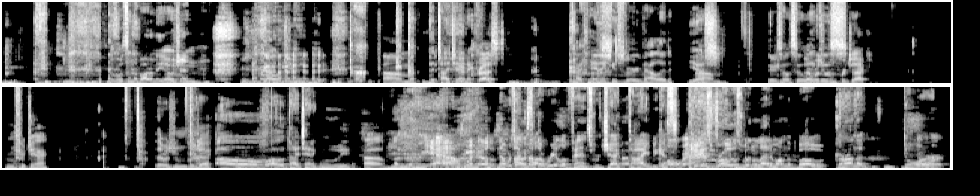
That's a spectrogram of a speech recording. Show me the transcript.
What's in the bottom of the ocean? Oh, um, The Titanic. Crust. Titanic is very valid. Yes. Um, there's also There like was room for Jack. room for Jack. There was room for Jack. oh, oh, Titanic movie. Oh, yeah. What else? No, we're I talking was about thought- the real events where Jack uh, died because Whoa, wait, because Rose wouldn't let him on the boat or on the door.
